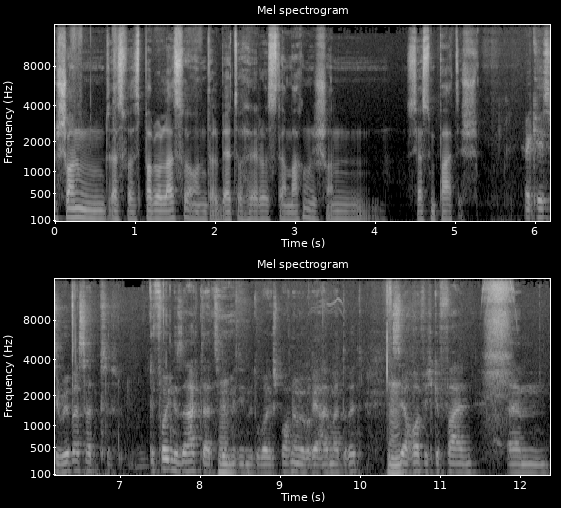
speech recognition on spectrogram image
schon das, was Pablo Lasso und Alberto Heros da machen, ist schon sehr sympathisch. Herr Casey Rivers hat vorhin gesagt, als wir hm. mit ihm darüber gesprochen haben, über Real Madrid, ist hm. sehr häufig gefallen, ähm,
